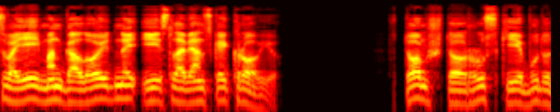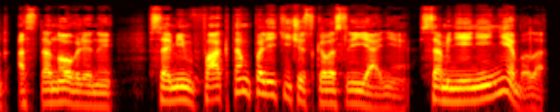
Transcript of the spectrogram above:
своей монголоидной и славянской кровью. В том, что русские будут остановлены самим фактом политического слияния, сомнений не было.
